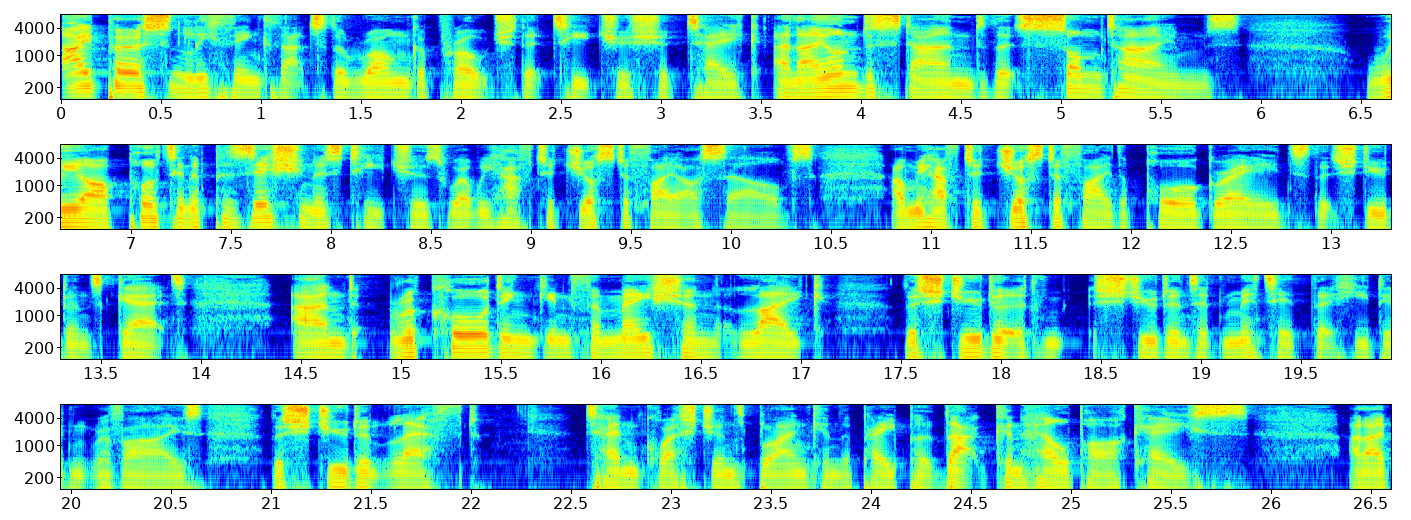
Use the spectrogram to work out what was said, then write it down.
I personally think that's the wrong approach that teachers should take, and I understand that sometimes we are put in a position as teachers where we have to justify ourselves and we have to justify the poor grades that students get. And recording information like the student student admitted that he didn't revise, the student left 10 questions blank in the paper, that can help our case. And I,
